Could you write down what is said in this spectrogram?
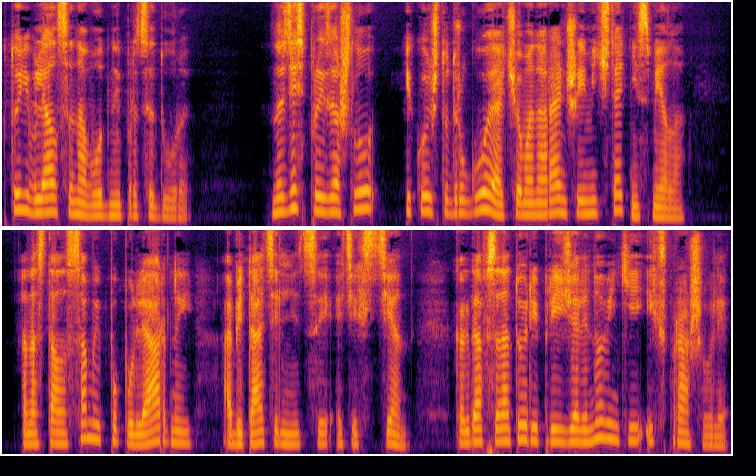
кто являлся на водные процедуры. Но здесь произошло и кое-что другое, о чем она раньше и мечтать не смела. Она стала самой популярной обитательницей этих стен. Когда в санаторий приезжали новенькие, их спрашивали,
